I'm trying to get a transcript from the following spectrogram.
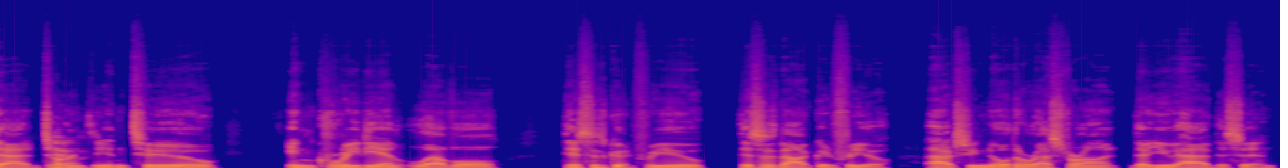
that turns yeah. into ingredient level. This is good for you. This is not good for you. I actually know the restaurant that you had this in.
